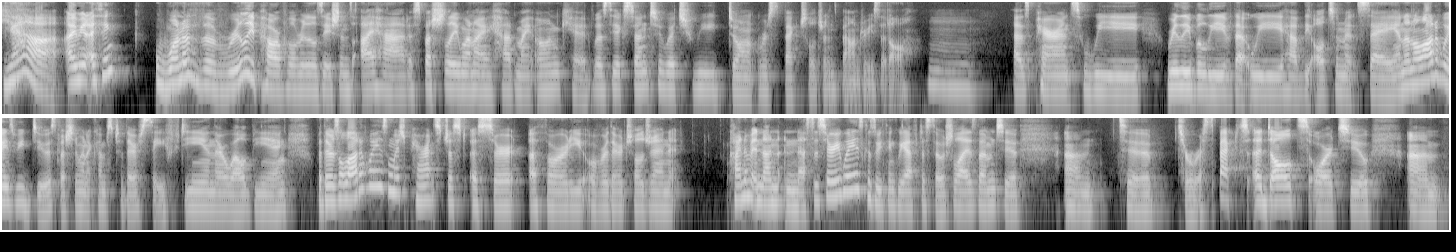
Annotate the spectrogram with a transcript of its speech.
Yeah. I mean, I think one of the really powerful realizations I had, especially when I had my own kid, was the extent to which we don't respect children's boundaries at all. As parents, we really believe that we have the ultimate say. And in a lot of ways, we do, especially when it comes to their safety and their well being. But there's a lot of ways in which parents just assert authority over their children kind of in unnecessary ways because we think we have to socialize them to um, to to respect adults or to um,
